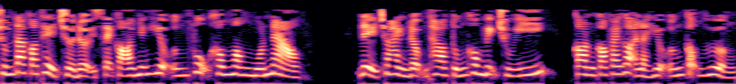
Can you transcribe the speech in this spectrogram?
chúng ta có thể chờ đợi sẽ có những hiệu ứng phụ không mong muốn nào. Để cho hành động thao túng không bị chú ý, còn có cái gọi là hiệu ứng cộng hưởng,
